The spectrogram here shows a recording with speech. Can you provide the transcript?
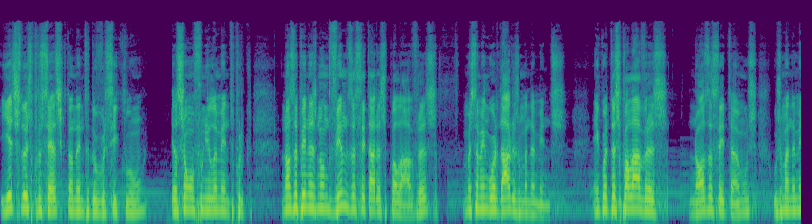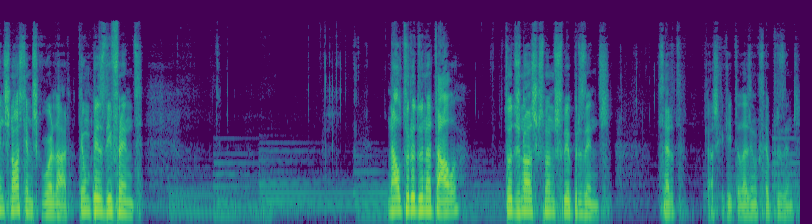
E estes dois processos que estão dentro do versículo 1, eles são um funilamento, porque nós apenas não devemos aceitar as palavras, mas também guardar os mandamentos. Enquanto as palavras nós aceitamos, os mandamentos nós temos que guardar. Tem um peso diferente. Na altura do Natal, todos nós costumamos receber presentes. Certo? Acho que aqui toda a gente recebe presentes.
